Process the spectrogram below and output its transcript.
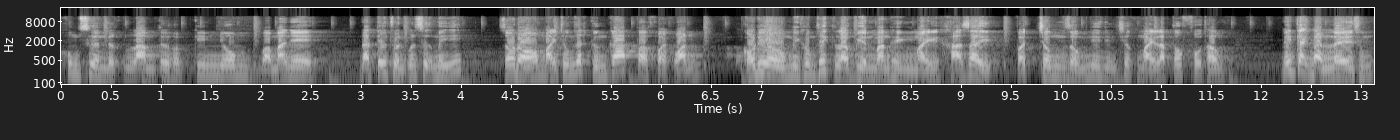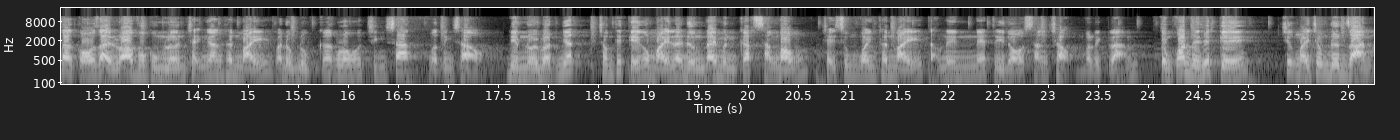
Khung sườn được làm từ hợp kim nhôm và magie Đạt tiêu chuẩn quân sự Mỹ Do đó máy trông rất cứng cáp và khỏe khoắn. Có điều mình không thích là viền màn hình máy khá dày Và trông giống như những chiếc máy laptop phổ thông. Bên cạnh bản lề chúng ta có giải loa vô cùng lớn chạy ngang thân máy và đục đục các lỗ chính xác và tinh xảo. Điểm nổi bật nhất trong thiết kế của máy là đường diamond cắt sáng bóng chạy xung quanh thân máy tạo nên nét gì đó sang trọng và lịch lãm. Tổng quan về thiết kế, chiếc máy trông đơn giản,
